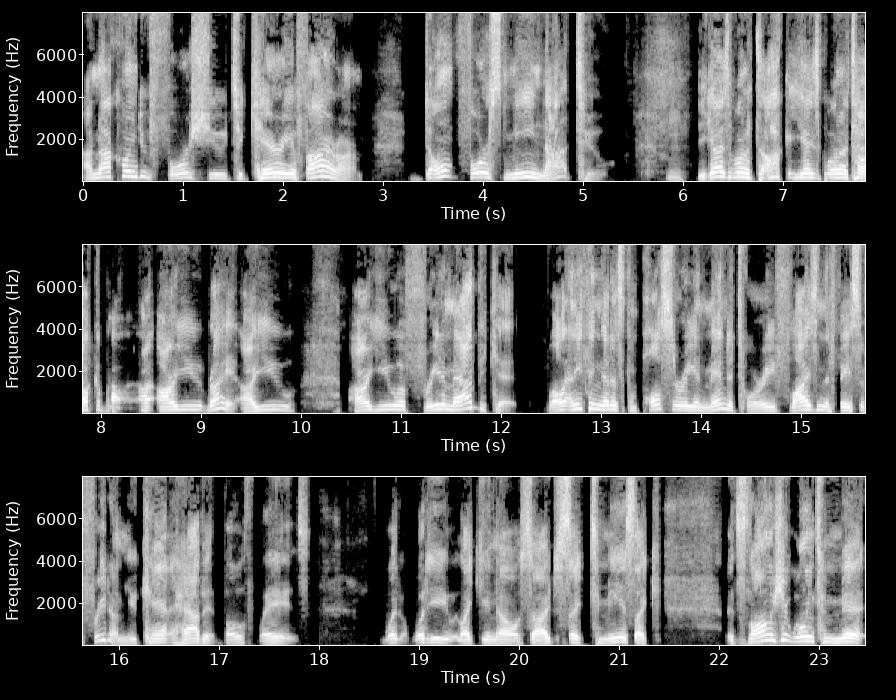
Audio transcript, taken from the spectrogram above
i'm not going to force you to carry a firearm don't force me not to Mm. you guys want to talk you guys want to talk about are, are you right are you are you a freedom advocate? Well anything that is compulsory and mandatory flies in the face of freedom. You can't have it both ways. What what do you like you know so i just like to me it's like as long as you're willing to admit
